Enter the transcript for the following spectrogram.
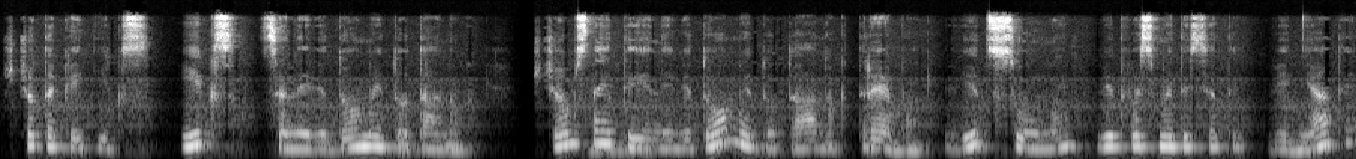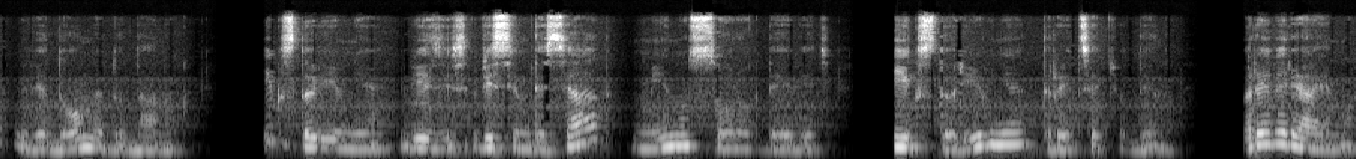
Що таке х? х – це невідомий доданок. Щоб знайти невідомий доданок, треба від суми від 80 відняти відомий доданок. х дорівнює 80 мінус 49. х дорівнює 31. Перевіряємо.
